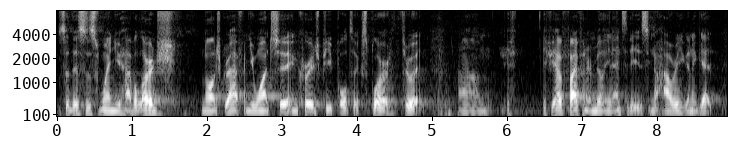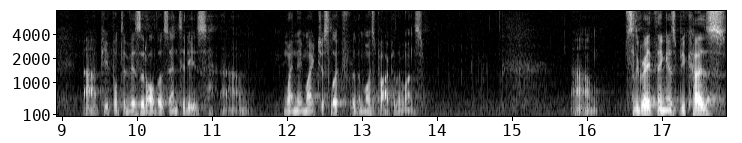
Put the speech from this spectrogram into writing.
so this is when you have a large knowledge graph and you want to encourage people to explore through it. Um, if, if you have 500 million entities, you know, how are you going to get uh, people to visit all those entities um, when they might just look for the most popular ones? Um, so the great thing is because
